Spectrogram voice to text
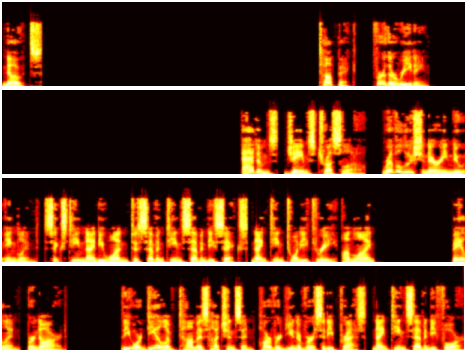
Notes. Further reading. Adams, James Truslow. Revolutionary New England, 1691–1776 online Bailyn, Bernard. The Ordeal of Thomas Hutchinson Harvard University Press, 1974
